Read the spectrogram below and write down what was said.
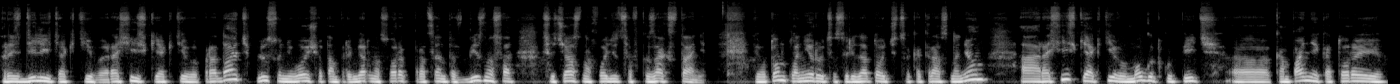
разделить активы, российские активы продать, плюс у него еще там примерно 40% бизнеса сейчас находится в Казахстане. И вот он планирует сосредоточиться как раз на нем, а российские российские активы могут купить э, компании, которые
